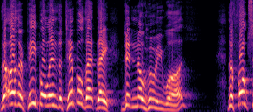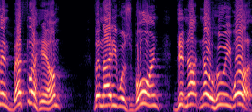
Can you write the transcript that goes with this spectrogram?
The other people in the temple that they didn't know who he was. The folks in Bethlehem, the night he was born, did not know who he was.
